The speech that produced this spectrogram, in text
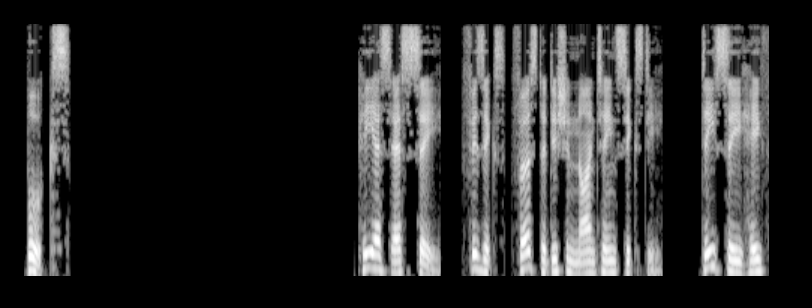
Books PSSC. Physics, 1st edition 1960. D. C. Heath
